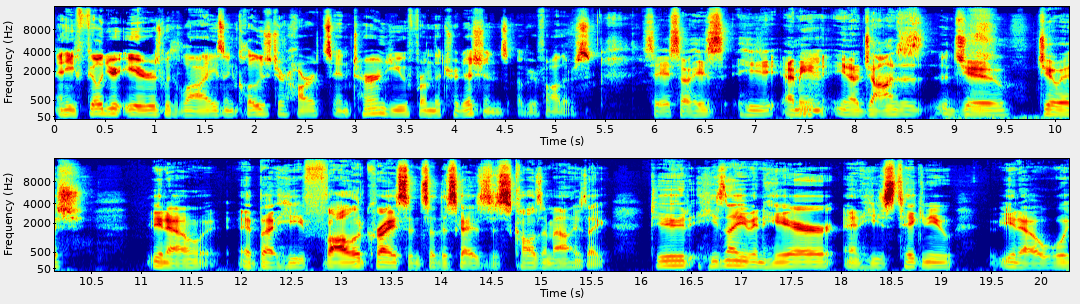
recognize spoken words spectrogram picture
And he filled your ears with lies and closed your hearts and turned you from the traditions of your fathers. See, so he's he. I mean, you know, John's is a Jew, Jewish, you know, eh, but he followed Christ, and so this guy just calls him out. He's like, dude, he's not even here, and he's taking you, you know,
